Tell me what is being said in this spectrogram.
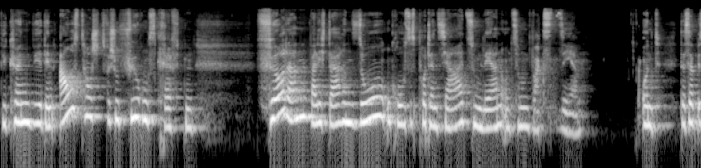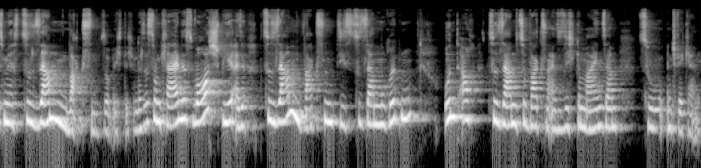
Wie können wir den Austausch zwischen Führungskräften fördern, weil ich darin so ein großes Potenzial zum Lernen und zum Wachsen sehe. Und deshalb ist mir das Zusammenwachsen so wichtig. Und das ist so ein kleines Wortspiel, also Zusammenwachsen, dieses Zusammenrücken und auch zusammen zu wachsen, also sich gemeinsam zu entwickeln.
